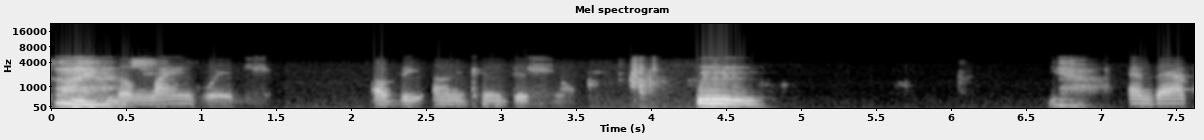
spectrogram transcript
silence. the language of the unconditional. Mm. Yeah. And that's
